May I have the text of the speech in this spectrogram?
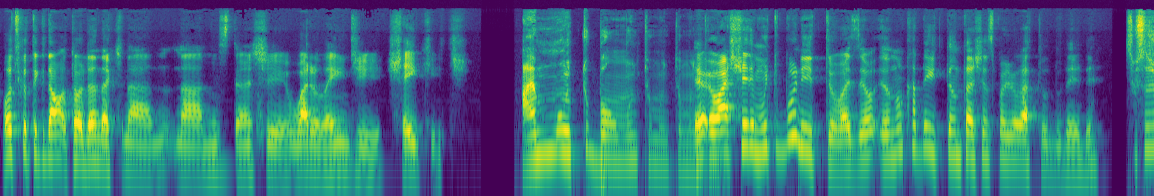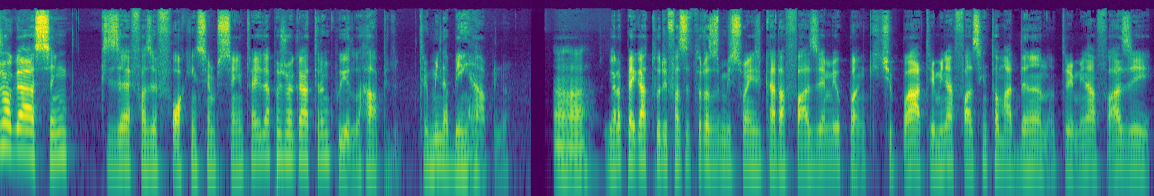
Outro que eu tenho que dar. Eu tô olhando aqui na, na minha instante, o Wario Land Shake It. Ah, é muito bom, muito, muito, muito Eu, eu bom. achei ele muito bonito, mas eu, eu nunca dei tanta chance pra jogar tudo dele. Se você jogar sem quiser fazer foco em 100%, aí dá pra jogar tranquilo, rápido. Termina bem rápido. Aham. Agora pegar tudo e fazer todas as missões de cada fase é meio punk. Tipo, ah, termina a fase sem tomar dano, termina a fase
